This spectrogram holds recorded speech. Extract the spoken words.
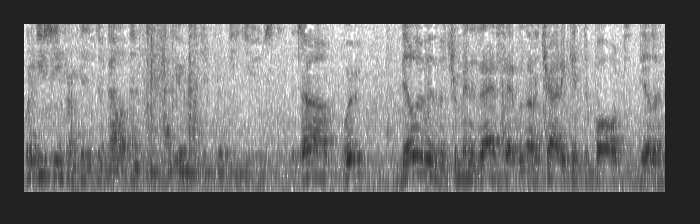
What have you seen from his development, and how do you imagine he'll be used this year? Uh, we're, Dylan is a tremendous asset. We're going to try to get the ball to Dylan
